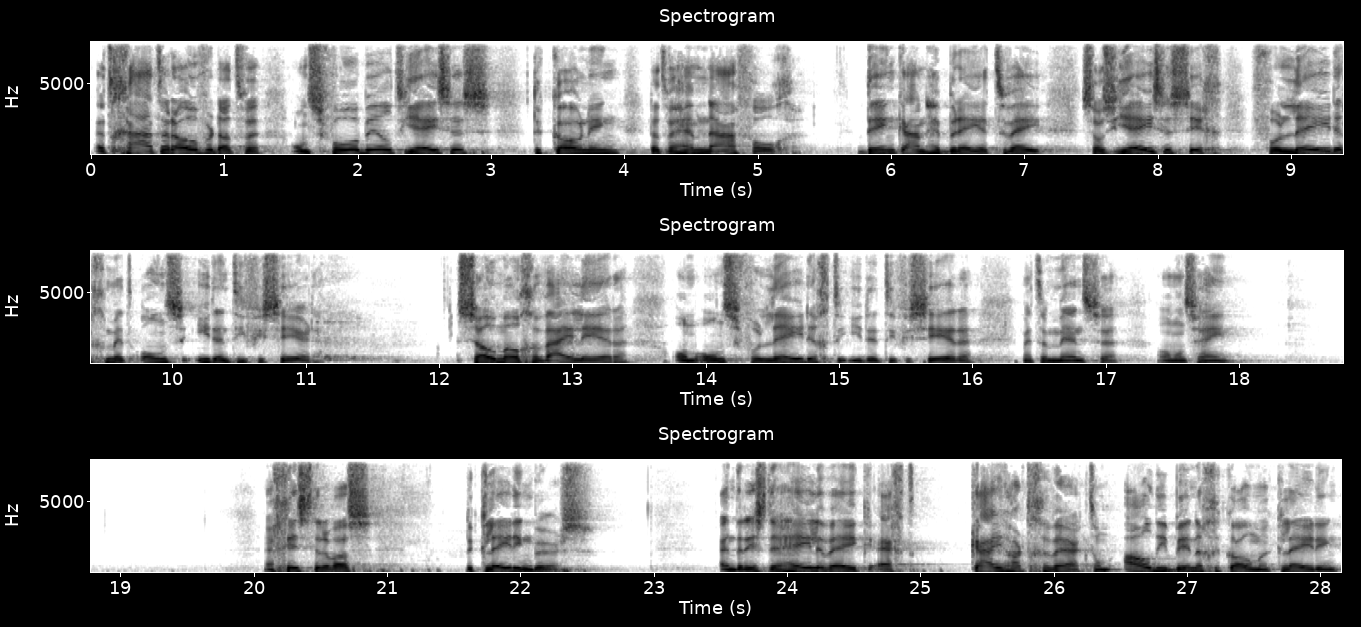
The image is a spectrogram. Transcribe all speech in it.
Het gaat erover dat we ons voorbeeld, Jezus, de koning, dat we Hem navolgen. Denk aan Hebreeën 2, zoals Jezus zich volledig met ons identificeerde. Zo mogen wij leren om ons volledig te identificeren met de mensen om ons heen. En gisteren was de kledingbeurs. En er is de hele week echt keihard gewerkt om al die binnengekomen kleding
